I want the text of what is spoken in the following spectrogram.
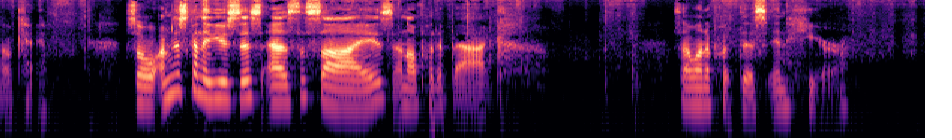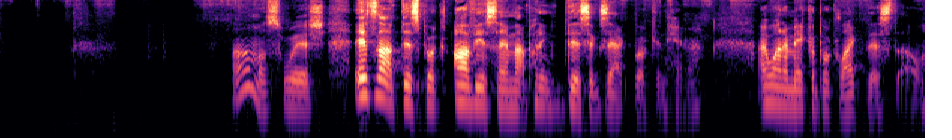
Okay. So I'm just going to use this as the size and I'll put it back. So I want to put this in here. I almost wish. It's not this book. Obviously, I'm not putting this exact book in here. I want to make a book like this, though.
